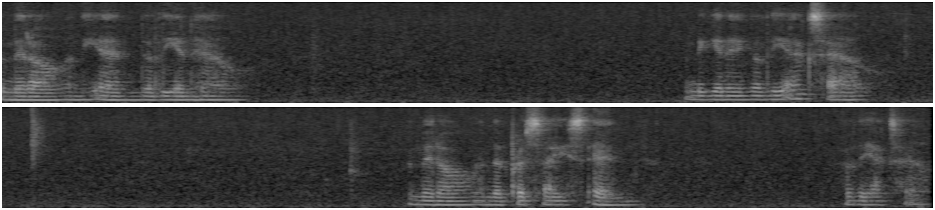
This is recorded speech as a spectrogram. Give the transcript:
the middle and the end of the inhale. the beginning of the exhale, the middle and the precise end of the exhale.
